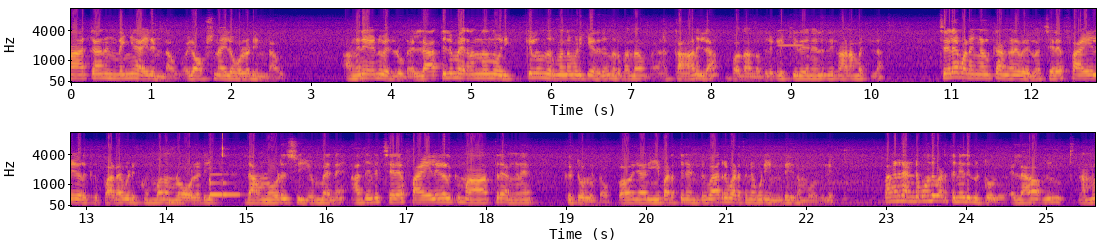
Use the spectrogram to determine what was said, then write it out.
മാറ്റാനുണ്ടെങ്കിൽ അതിലുണ്ടാവും. അതിൽ ഓപ്ഷൻ അതിൽ ഓൾറെഡി ഉണ്ടാവും. അങ്ങനെയാണ് വരുള്ളൂ എല്ലാത്തിലും വരണമെന്ന് ഒരിക്കലും നിർബന്ധം പിടിക്കരുത്. നിർബന്ധം കാണില്ല. അപ്പോൾ അതാണ് അതിൽ ക്ലിക്ക് ചെയ്ത് കഴിഞ്ഞാൽ ഇത് കാണാൻ പറ്റില്ല. ചില പടങ്ങൾക്ക് അങ്ങനെ വരുള്ളൂ ചില ഫയലുകൾക്ക് പടം എടുക്കുമ്പോൾ നമ്മൾ ഓൾറെഡി ഡൗൺലോഡ് ചെയ്യുമ്പോൾ തന്നെ അതിന്റെ ചില ഫയലുകൾക്ക് മാത്രമേ അങ്ങനെ കിട്ടുള്ളൂ കേട്ടോ അപ്പോൾ ഞാൻ ഈ പടത്തിനുണ്ട് വേറൊരു പടത്തിന് കൂടി ഉണ്ട് ഈ സംഭവത്തിൽ അപ്പം അങ്ങനെ രണ്ട് മൂന്ന് പടത്തിനേ ഇത് കിട്ടുള്ളൂ. എല്ലാ നമ്മൾ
